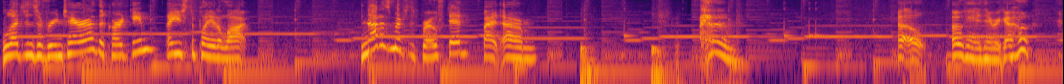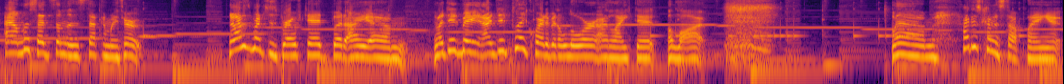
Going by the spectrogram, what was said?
Legends of Runeterra, the card game. I used to play it a lot. Not as much as Brof did, but um. uh oh. Okay, there we go. I almost had something stuck in my throat. Not as much as Brof did, but I um I did make I did play quite a bit of Lore. I liked it a lot. Um, I just kind of stopped playing it.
